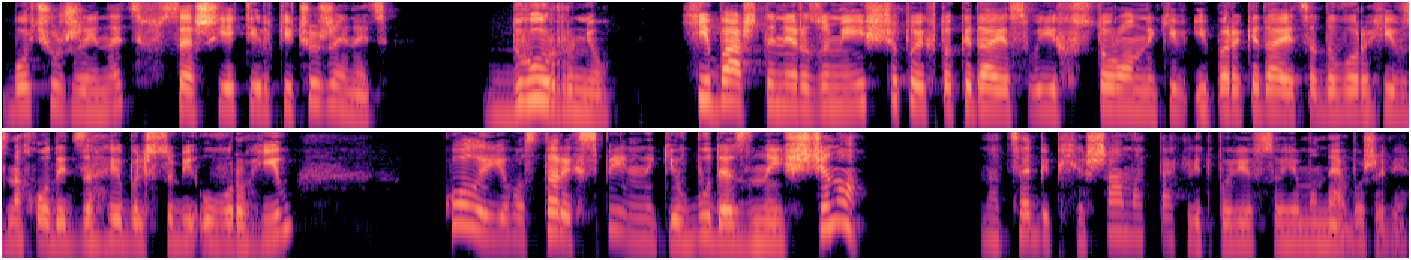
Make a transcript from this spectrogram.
бо чужинець все ж є тільки чужинець. Дурню! Хіба ж ти не розумієш, що той, хто кидає своїх сторонників і перекидається до ворогів, знаходить загибель собі у ворогів? Коли його старих спільників буде знищено? На це Бібхішана так відповів своєму небожеві.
